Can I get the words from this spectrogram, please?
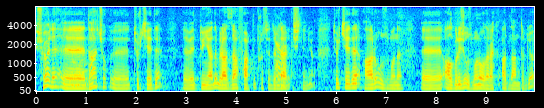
Şöyle e, daha çok e, Türkiye'de e, ve dünyada biraz daha farklı prosedürler Evet. işleniyor. Türkiye'de ağrı uzmanı, e, algoloji uzmanı olarak adlandırılıyor.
